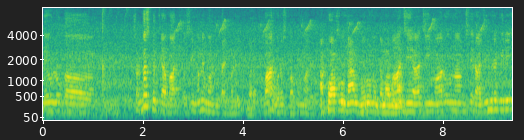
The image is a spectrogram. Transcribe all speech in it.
દેવલોક સ્વર્ગસ્થ થયા બાદ પછી મને મહંતાઈ મળી. બાર વર્ષ બાપુ મારે આખું આપણું નામ ગુરુનું તમારું? હાજી હાજી. મારું નામ છે રાજેન્દ્રગીરી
